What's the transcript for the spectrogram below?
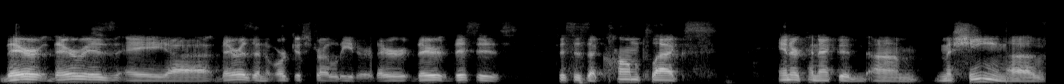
there there is a uh, there is an orchestra leader. There there this is this is a complex interconnected um, machine of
